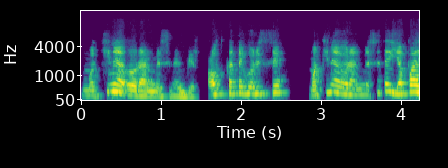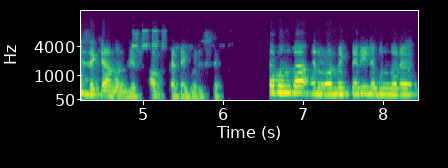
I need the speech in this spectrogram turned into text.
makine öğrenmesinin bir alt kategorisi, makine öğrenmesi de yapay zekanın bir alt kategorisi. Kitabımda hani örnekleriyle bunları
